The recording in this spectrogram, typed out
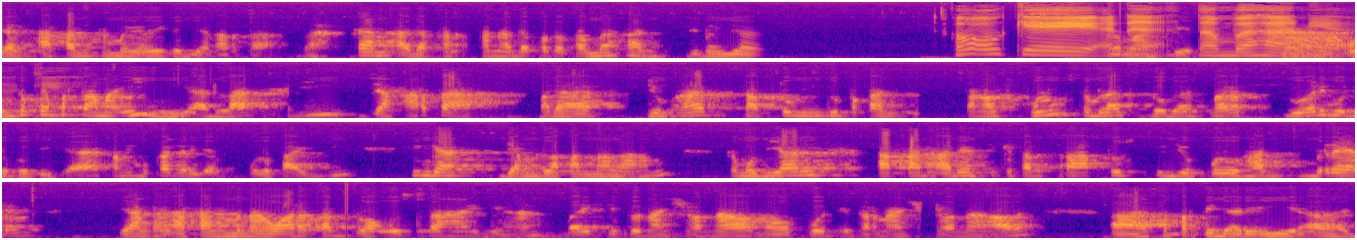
dan akan kembali ke Jakarta. Bahkan ada akan ada kota tambahan di Banjar. Oh oke, okay. ada tambahan nah, ya. untuk yang pertama ini adalah di Jakarta pada Jumat, Sabtu, Minggu, pekan tanggal 10, 11, 12 Maret 2023. Kami buka dari jam 10 pagi hingga jam 8 malam. Kemudian akan ada sekitar 170-an brand yang akan menawarkan peluang usahanya, baik itu nasional maupun internasional, uh, seperti dari uh,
